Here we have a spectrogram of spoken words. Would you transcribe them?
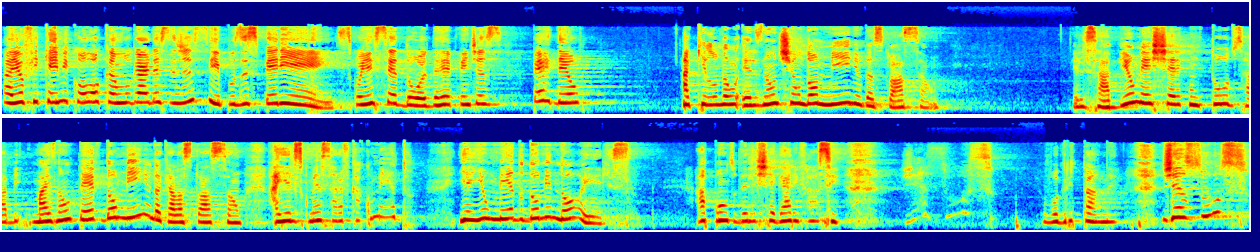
Aí eu fiquei me colocando no lugar desses discípulos experientes, conhecedores, de repente eles perdeu. Aquilo não, eles não tinham domínio da situação. Eles sabiam mexer com tudo, sabe, mas não teve domínio daquela situação. Aí eles começaram a ficar com medo. E aí o medo dominou eles. A ponto deles chegarem e falar assim: Jesus, eu vou gritar, né? Jesus,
